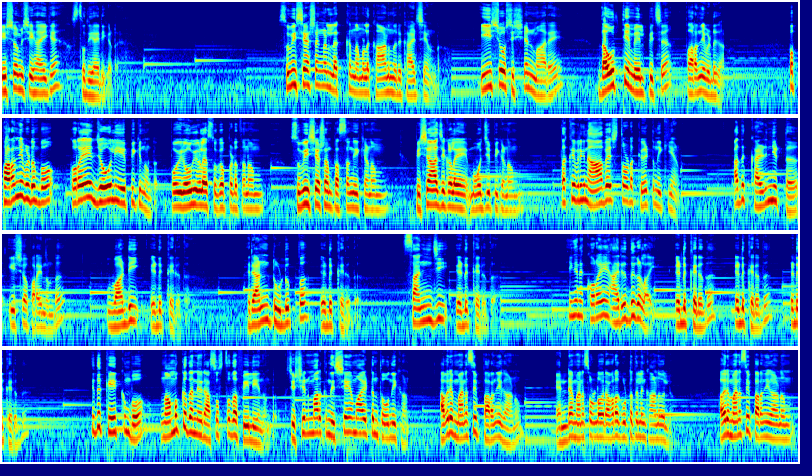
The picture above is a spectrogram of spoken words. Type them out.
ഈശോ മിശിഹായിക്ക് സ്തുതിയായിരിക്കട്ടെ. സുവിശേഷങ്ങളിലൊക്കെ നമ്മൾ കാണുന്നൊരു കാഴ്ചയുണ്ട്. ഈശോ ശിഷ്യന്മാരെ ദൗത്യമേൽപ്പിച്ച് പറഞ്ഞു വിടുകയാണ്. അപ്പോൾ പറഞ്ഞു വിടുമ്പോൾ കുറേ ജോലി ഏൽപ്പിക്കുന്നുണ്ട്. പോയി രോഗികളെ സുഖപ്പെടുത്തണം സുവിശേഷം പ്രസംഗിക്കണം പിശാചുകളെ മോചിപ്പിക്കണം. ഇതൊക്കെ ഇവരിങ്ങനെ ആവേശത്തോടെ കേട്ട് നിൽക്കുകയാണ്. അത് കഴിഞ്ഞിട്ട് ഈശോ പറയുന്നുണ്ട് വടി എടുക്കരുത്. രണ്ടുടുപ്പ് എടുക്കരുത്. സഞ്ചി എടുക്കരുത്. ഇങ്ങനെ കുറേ അരുതുകളായി. എടുക്കരുത് എടുക്കരുത് എടുക്കരുത്. ഇത് കേൾക്കുമ്പോൾ നമുക്ക് തന്നെ ഒരു അസ്വസ്ഥത ഫീൽ ചെയ്യുന്നുണ്ട്. ശിഷ്യന്മാർക്ക് നിശ്ചയമായിട്ടും തോന്നിക്കാണും. അവർ മനസ്സിൽ പറഞ്ഞു കാണും എന്റെ മനസ്സുള്ളവർ അവരുടെ കൂട്ടത്തിലും കാണുമല്ലോ. അവർ മനസ്സിൽ പറഞ്ഞു കാണും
